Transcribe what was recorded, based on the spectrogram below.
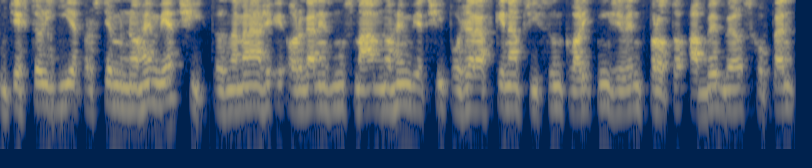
u těchto lidí je prostě mnohem větší. To znamená, že i organismus má mnohem větší požadavky na přísun kvalitních živin proto, aby byl schopen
